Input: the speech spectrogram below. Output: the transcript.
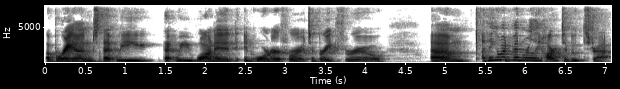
a brand that we that we wanted in order for it to break through um, I think it would have been really hard to bootstrap,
